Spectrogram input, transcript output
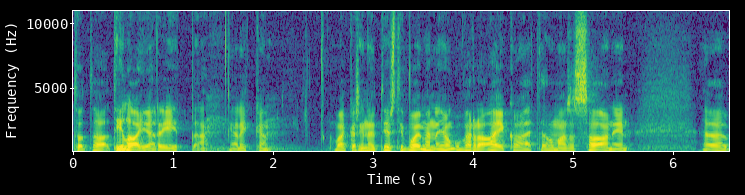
tota, tilaajia riittää. Eli vaikka siinä tietysti voi mennä jonkun verran aikaa, että omansa saa, niin ö,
